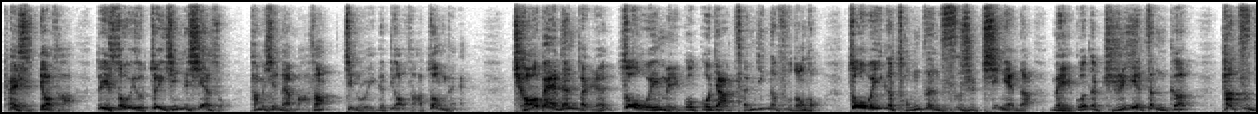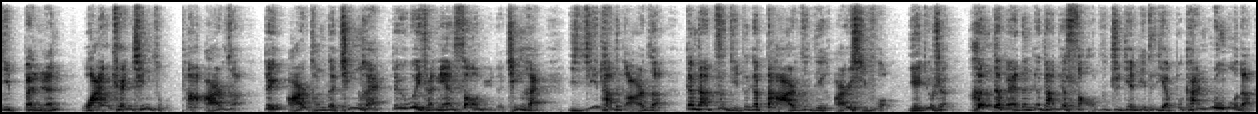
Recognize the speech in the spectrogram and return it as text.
开始调查，对所有最新的线索，他们现在马上进入一个调查状态。乔拜登本人作为美国国家曾经的副总统，作为一个从政四十七年的美国的职业政客，他自己本人完全清楚，他儿子。对儿童的侵害，对未成年少女的侵害，以及他这个儿子跟他自己这个大儿子的儿媳妇，也就是亨特·拜登跟他的嫂子之间的这些不堪入目的，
